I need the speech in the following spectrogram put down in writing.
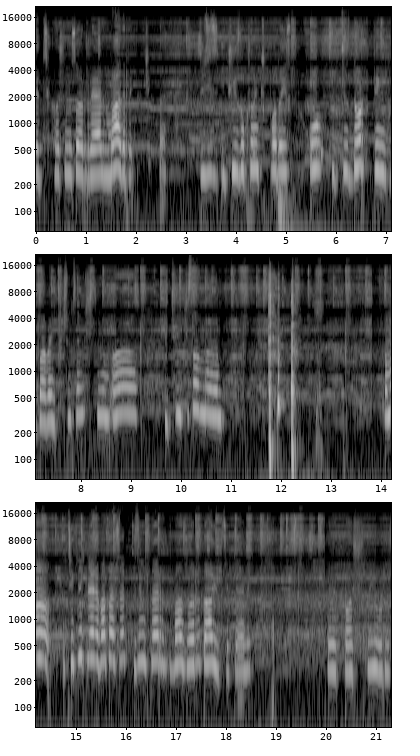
Evet karşımıza Real Madrid çıktı. Biz 293 kupadayız. O 304 bin kupa ben küçümsemiştim. Aa, 3'ü 2 sandım. Ama tekniklere bakarsak bizimkiler bazıları daha yüksek yani. Evet başlıyoruz.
